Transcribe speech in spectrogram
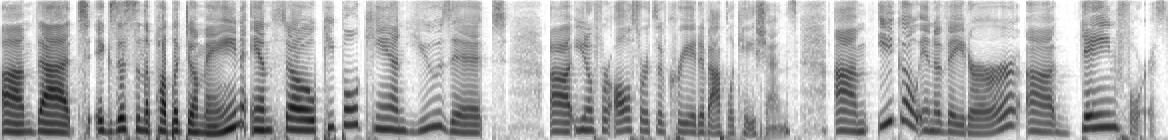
um, that exists in the public domain. And so people can use it. Uh, you know, for all sorts of creative applications. Um, Eco innovator uh, Gainforest.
